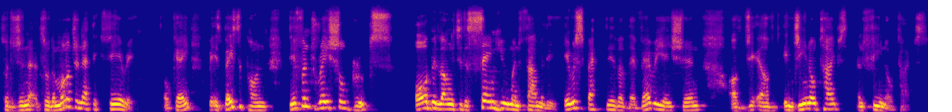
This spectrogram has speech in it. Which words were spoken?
So the, so the monogenetic theory, okay, is based upon different racial groups all belonging to the same human family, irrespective of their variation of, of in genotypes and phenotypes.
